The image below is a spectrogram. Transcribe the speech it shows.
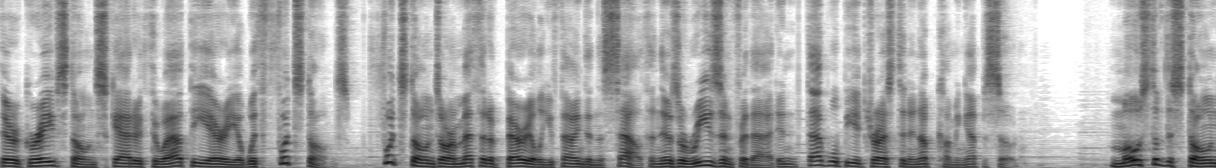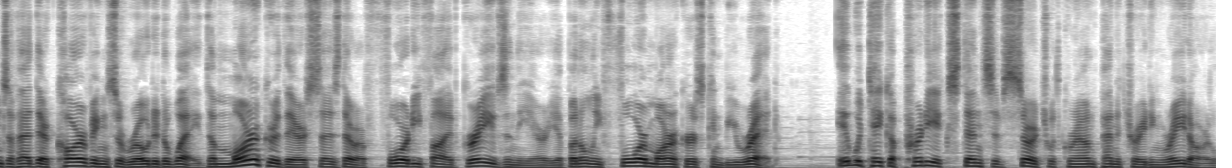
There are gravestones scattered throughout the area with footstones. Footstones are a method of burial you find in the South, and there's a reason for that, and that will be addressed in an upcoming episode. Most of the stones have had their carvings eroded away. The marker there says there are 45 graves in the area, but only four markers can be read. It would take a pretty extensive search with ground penetrating radar,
